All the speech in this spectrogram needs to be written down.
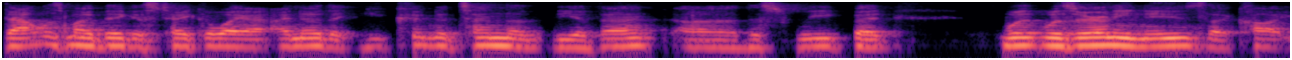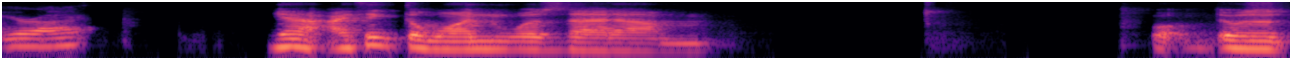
that was my biggest takeaway. I, I know that you couldn't attend the, the event uh, this week, but w- was there any news that caught your eye? Yeah, I think the one was that um well it was a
